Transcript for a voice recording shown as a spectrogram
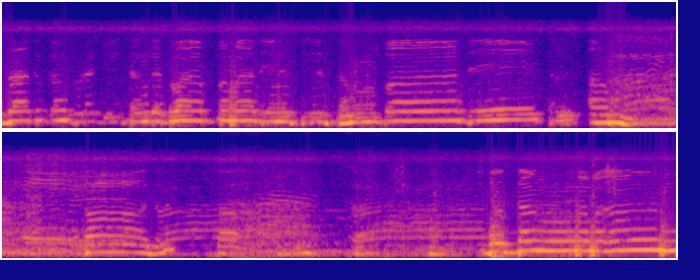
साधुकं धम्मसाधुकं सुरक्षितं गत्वा अपमादेन शिर सम्पादेत अहं साधु बुद्धं नमामि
